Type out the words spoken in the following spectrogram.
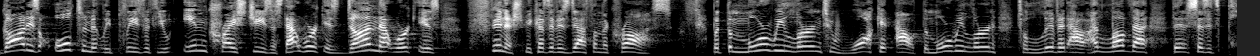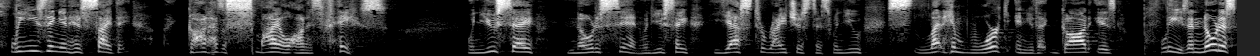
God is ultimately pleased with you in Christ Jesus. That work is done, that work is finished because of his death on the cross. But the more we learn to walk it out, the more we learn to live it out. I love that, that it says it's pleasing in his sight, that God has a smile on his face. When you say, no to sin, when you say yes to righteousness, when you let Him work in you, that God is pleased. And notice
